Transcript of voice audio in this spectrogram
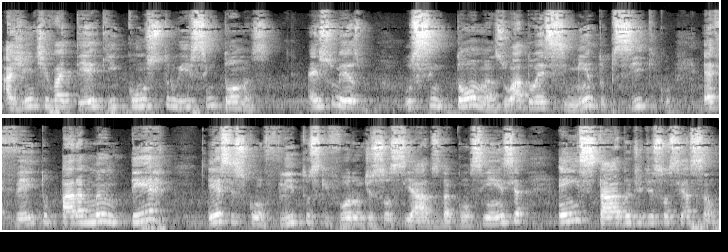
a gente vai ter que construir sintomas. É isso mesmo. Os sintomas, o adoecimento psíquico é feito para manter esses conflitos que foram dissociados da consciência em estado de dissociação.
